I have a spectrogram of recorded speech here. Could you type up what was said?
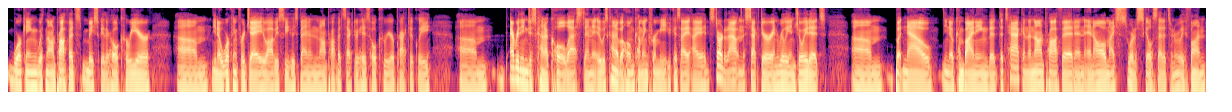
working with nonprofits basically their whole career. Um, you know, working for Jay, who obviously who's been in the nonprofit sector his whole career practically. Um, everything just kind of coalesced, and it was kind of a homecoming for me because I, I had started out in the sector and really enjoyed it. Um, but now, you know, combining the the tech and the nonprofit and and all my sort of skill set, it's been really fun.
